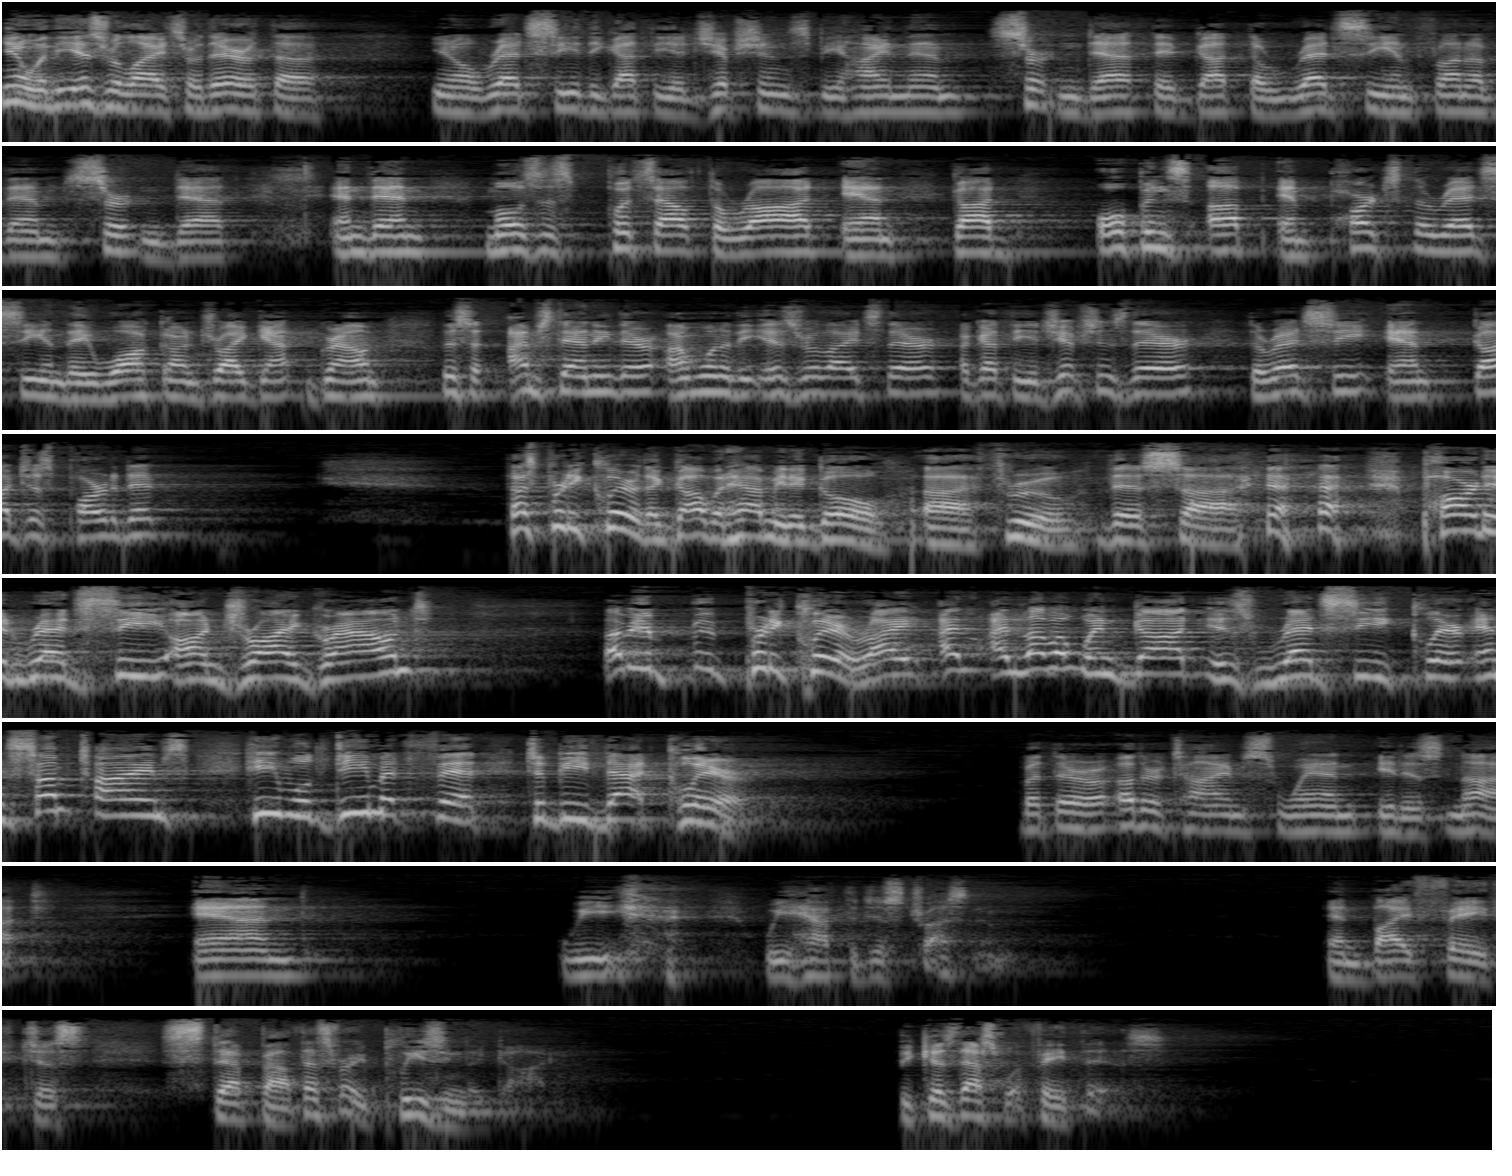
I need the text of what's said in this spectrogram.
You know, when the Israelites are there at the, you know, Red Sea, they got the Egyptians behind them, certain death. They've got the Red Sea in front of them, certain death. And then Moses puts out the rod and God opens up and parts the Red Sea and they walk on dry ga- ground. Listen, I'm standing there. I'm one of the Israelites there. I got the Egyptians there, the Red Sea, and God just parted it. That's pretty clear that God would have me to go uh, through this uh, parted Red Sea on dry ground. I mean, pretty clear, right? I, I love it when God is Red Sea clear, and sometimes He will deem it fit to be that clear. But there are other times when it is not. And we, we have to just trust Him. And by faith, just step out. That's very pleasing to God. Because that's what faith is.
